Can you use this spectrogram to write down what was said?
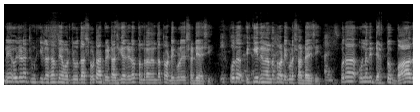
ਨਹੀਂ ਉਹ ਜਿਹੜਾ ਚਮਕੀਲਾ ਸਾਹਿਬ ਤੇ ਅਮਰਜੋਤ ਦਾ ਛੋਟਾ ਬੇਟਾ ਸੀਗਾ ਜਿਹੜਾ ਉਹ 15 ਦਿਨ ਦਾ ਤੁਹਾਡੇ ਕੋਲੇ ਛੱਡਿਆ ਸੀ। ਉਹਦਾ ਦਿਨਾਂ ਦਾ। 21 ਦਿਨਾਂ ਦਾ ਤੁਹਾਡੇ ਕੋਲੇ ਛੱਡ ਆਏ ਸੀ। ਉਹਦਾ ਉਹਨਾਂ ਦੀ ਡੈਥ ਤੋਂ ਬਾਅਦ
